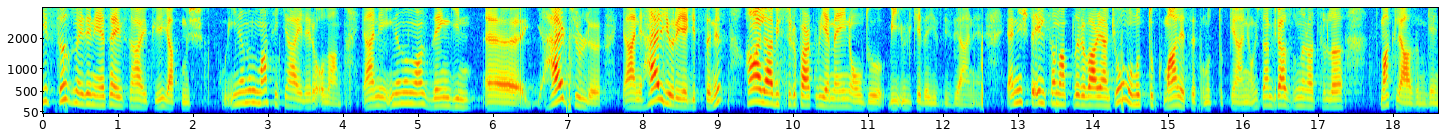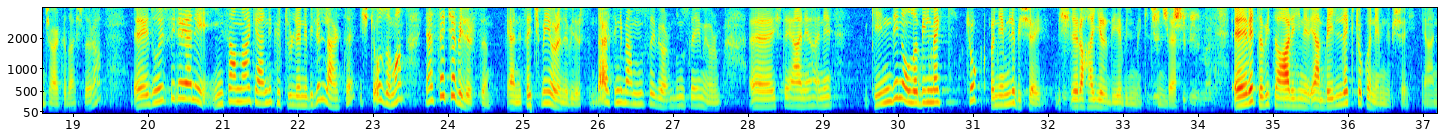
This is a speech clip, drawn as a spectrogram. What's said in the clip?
sayısız medeniyete ev sahipliği yapmış. İnanılmaz hikayeleri olan, yani inanılmaz zengin, e, her türlü, yani her yöreye gitseniz hala bir sürü farklı yemeğin olduğu bir ülkedeyiz biz yani. Yani işte el sanatları var, yani çoğunu unuttuk, maalesef unuttuk yani. O yüzden biraz bunları hatırlatmak lazım genç arkadaşlara. E, dolayısıyla yani insanlar kendi kültürlerini bilirlerse işte o zaman yani seçebilirsin. Yani seçmeyi öğrenebilirsin. Dersin ki ben bunu seviyorum, bunu sevmiyorum. E, işte yani hani kendin olabilmek çok önemli bir şey. Bir şeylere hayır diyebilmek için de. Geçmişi bilmek. Evet tabii tarihini yani bellek çok önemli bir şey yani.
